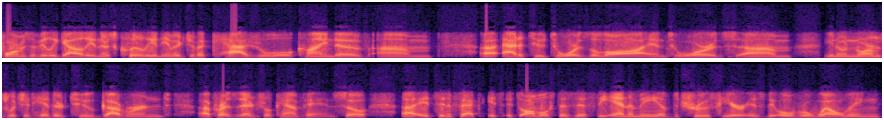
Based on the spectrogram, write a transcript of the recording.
forms of illegality, and there's clearly an image of a casual kind of um, uh, attitude towards the law and towards um, you know norms which had hitherto governed uh, presidential campaigns. So uh, it's in effect it's it's almost as if the enemy of the truth here is the overwhelming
